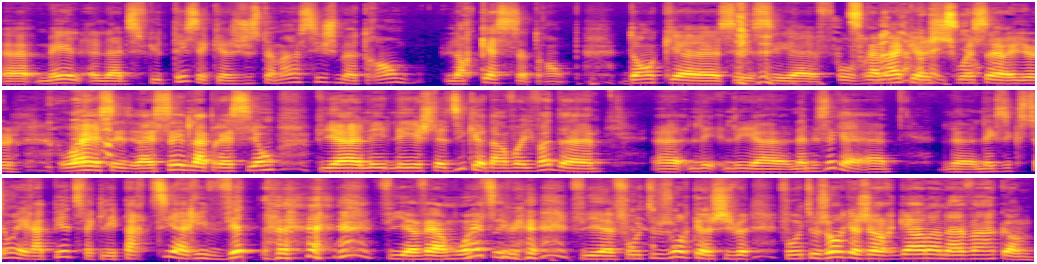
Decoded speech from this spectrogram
Euh, mais la difficulté, c'est que justement, si je me trompe, l'orchestre se trompe. Donc, euh, c'est, euh, faut vraiment que je sois sérieux. Ouais, c'est, de la pression. Puis, les, je te dis que dans Voivode, les, la musique, l'exécution est rapide, ça fait que les parties arrivent vite, puis vers moi, tu sais, puis il faut toujours que je, faut toujours que je regarde en avant comme.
